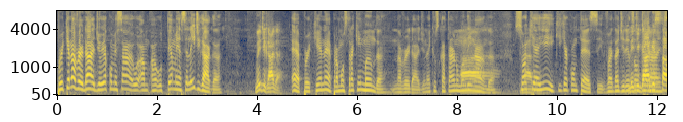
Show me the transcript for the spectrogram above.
Porque, na verdade, eu ia começar. A, a, o tema ia ser Lady Gaga. Lady Gaga? É, porque, né, pra mostrar quem manda, na verdade, né? Que os Qatar não mandam ah, em nada. Só nada. que aí, o que que acontece? Vai dar direitos Lady Gaga está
